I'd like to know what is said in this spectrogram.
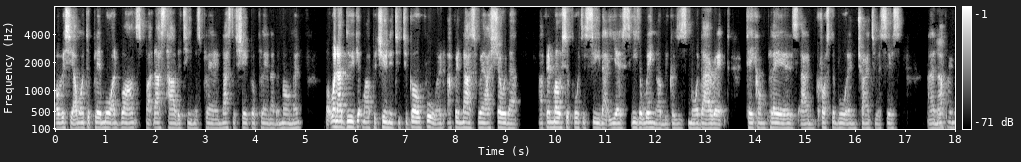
Obviously, I want to play more advanced, but that's how the team is playing. That's the shape we're playing at the moment. But when I do get my opportunity to go forward, I think that's where I show that. I think most supporters see that yes, he's a winger because it's more direct, take on players and cross the ball and trying to assist. And I think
